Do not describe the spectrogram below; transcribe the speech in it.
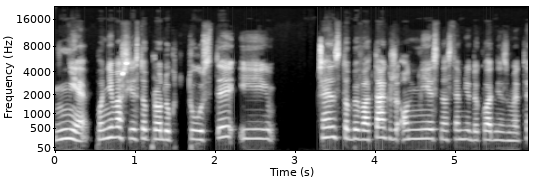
Nie, ponieważ jest to produkt tłusty i Często bywa tak, że on nie jest następnie dokładnie zmyty.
